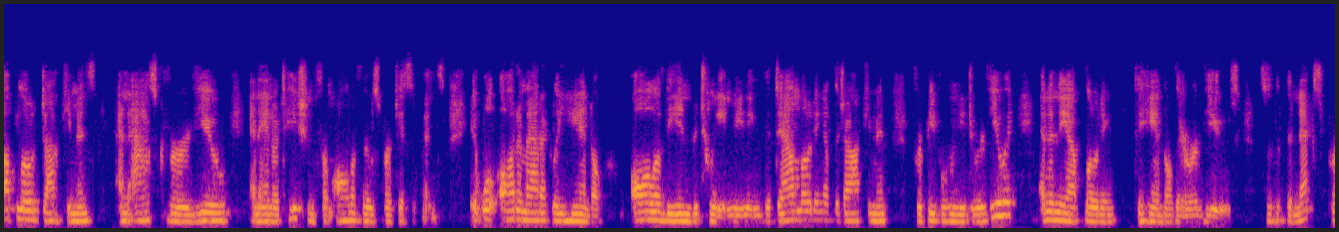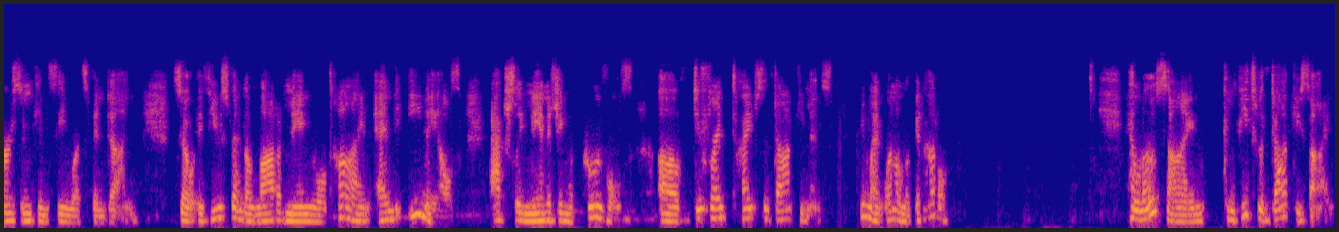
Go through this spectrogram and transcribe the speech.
upload documents, and ask for review and annotation from all of those participants. It will automatically handle all of the in-between, meaning the downloading of the document for people who need to review it, and then the uploading to handle their reviews so that the next person can see what's been done. So if you spend a lot of manual time and emails actually managing approvals of different types of documents, you might want to look at Huddle. HelloSign competes with DocuSign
